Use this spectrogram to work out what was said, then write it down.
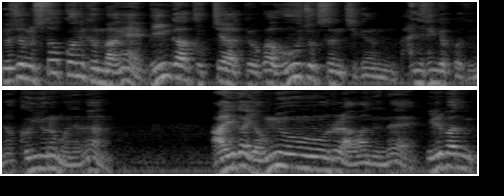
요즘 수도권 근방에 민가 국제학교가 우후죽순 지금 많이 생겼거든요. 그 이유는 뭐냐면 아이가 영유를 나왔는데 일반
